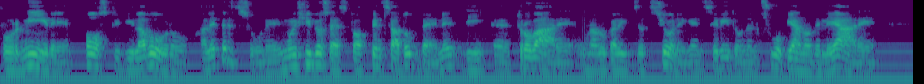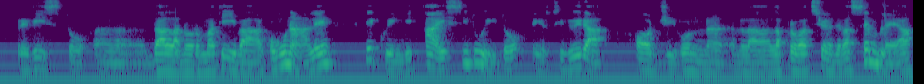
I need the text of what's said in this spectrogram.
fornire posti di lavoro alle persone, il Municipio Sesto ha pensato bene di eh, trovare una localizzazione che ha inserito nel suo piano delle aree previsto eh, dalla normativa comunale e quindi ha istituito e istituirà oggi con l'approvazione la, dell'Assemblea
